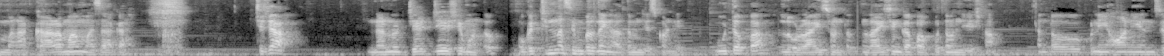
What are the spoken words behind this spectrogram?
మన కారమా మజాకా చిచా నన్ను జడ్జ్ చేసే ముందు ఒక చిన్న సింపుల్ థింగ్ అర్థం చేసుకోండి. ఊతప్పలో రైస్ ఉంటుంది. రైస్ ఇంకా పప్పుతో చేసిన. దాంట్లో కొన్ని ఆనియన్స్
